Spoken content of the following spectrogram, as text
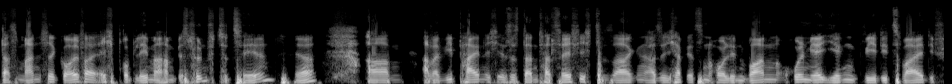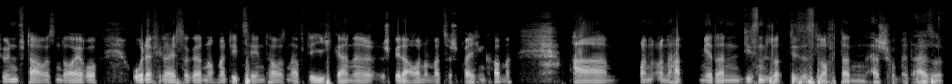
dass manche Golfer echt Probleme haben, bis fünf zu zählen. Ja, ähm, aber wie peinlich ist es dann tatsächlich zu sagen, also ich habe jetzt ein Hole-in-One, hol mir irgendwie die zwei, die 5.000 Euro oder vielleicht sogar nochmal die 10.000, auf die ich gerne später auch nochmal zu sprechen komme. Ähm, und, und habe mir dann diesen dieses Loch dann erschummelt. Also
